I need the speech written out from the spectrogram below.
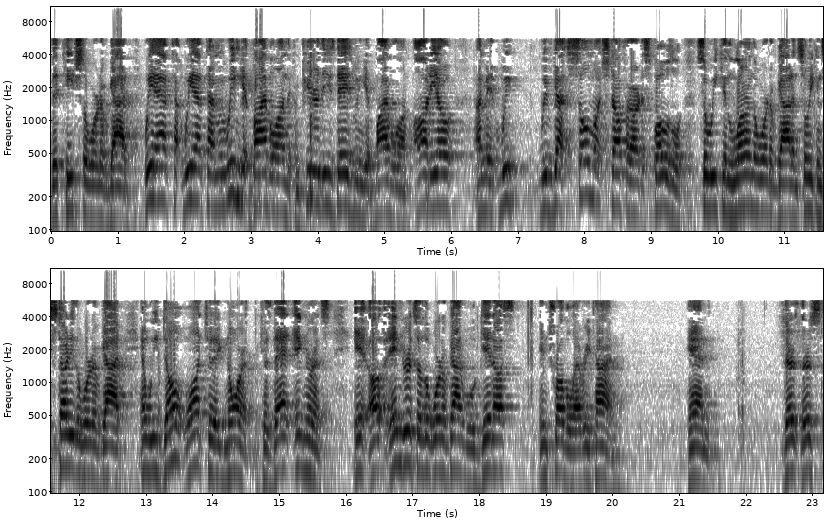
that teach the Word of God. We have, t- we have time. I mean, we can get Bible on the computer these days. We can get Bible on audio. I mean, we, we've got so much stuff at our disposal so we can learn the Word of God and so we can study the Word of God. And we don't want to ignore it because that ignorance it, uh, ignorance of the Word of God will get us in trouble every time. And there's, there's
